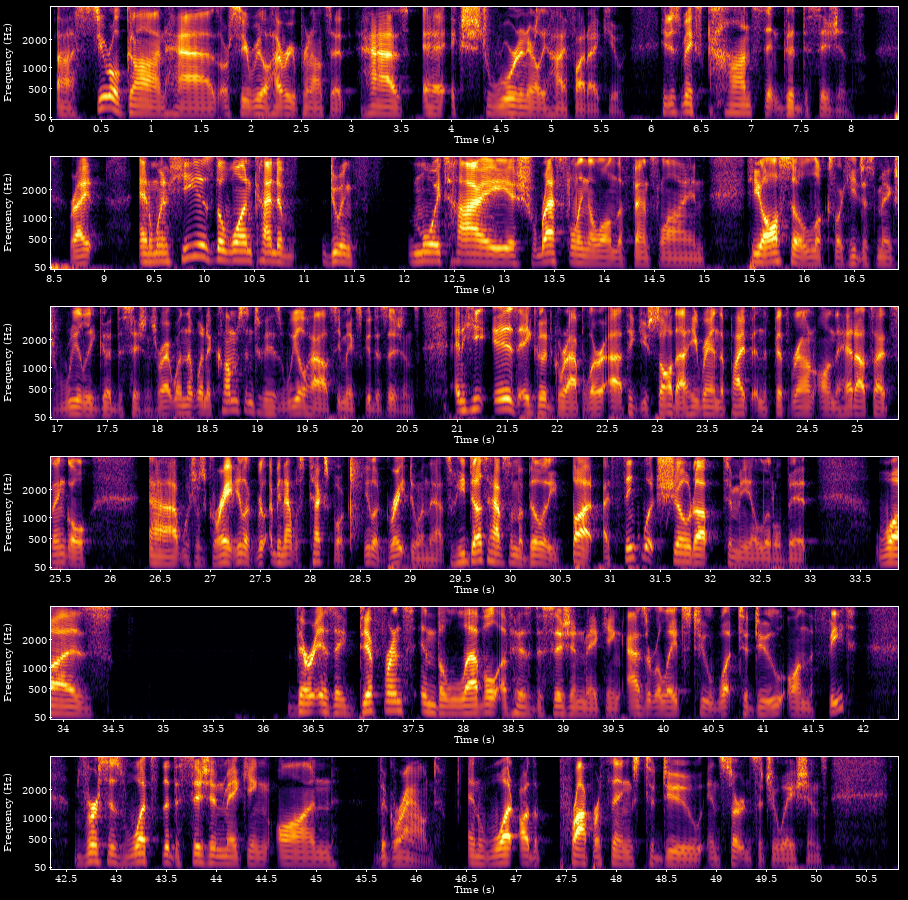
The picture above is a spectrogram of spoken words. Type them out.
uh, Cyril Gane has, or Cyril, however you pronounce it, has an extraordinarily high fight IQ. He just makes constant good decisions, right? And when he is the one kind of doing Muay Thai ish wrestling along the fence line, he also looks like he just makes really good decisions, right? When the, when it comes into his wheelhouse, he makes good decisions. And he is a good grappler. I think you saw that. He ran the pipe in the fifth round on the head outside single. Uh, which was great. He looked, I mean, that was textbook. He looked great doing that. So he does have some ability. But I think what showed up to me a little bit was there is a difference in the level of his decision making as it relates to what to do on the feet versus what's the decision making on the ground and what are the proper things to do in certain situations.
